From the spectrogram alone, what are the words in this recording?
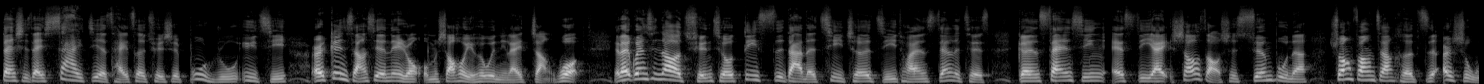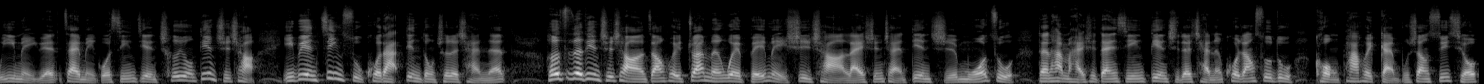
但是在下一季的财测却是不如预期。而更详细的内容，我们稍后也会为您来掌握。也来关心到全球第四大的汽车集团 Stellantis 跟三星 SDI 稍早是宣布呢，双方将合资二十五亿美元在美国新建车用电池厂，以便尽速扩大电动车的产能。合资的电池厂将会专门为北美市场来生产电池模组，但他们还是担心电池的产能扩张速度恐怕会赶不上需求，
